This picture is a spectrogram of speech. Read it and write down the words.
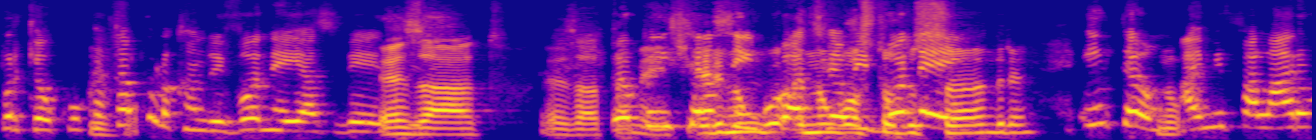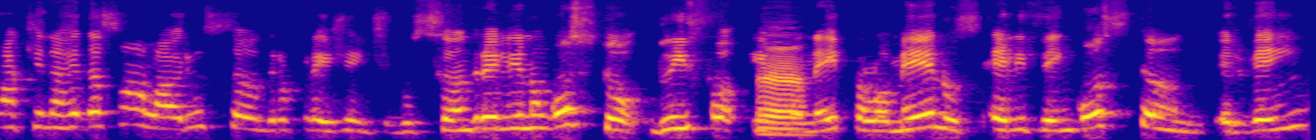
Porque o Cuca tá colocando o Ivonei às vezes. Exato, exatamente. Eu pensei Ele assim, não, pode não ser gostou do Sandra. Então, não. aí me falaram aqui na redação, a Laura e o Sandro. Eu falei, gente, do Sandro ele não gostou. Do Ivonei, é. pelo menos, ele vem gostando. Ele vem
